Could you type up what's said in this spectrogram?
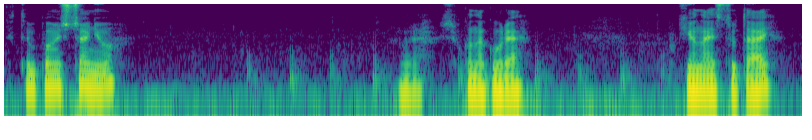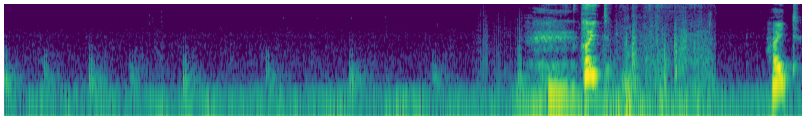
W tym pomieszczeniu. Dobra, szybko na górę. Póki ona jest tutaj. Hojt! Hojt!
